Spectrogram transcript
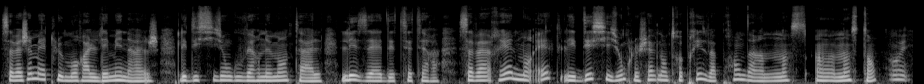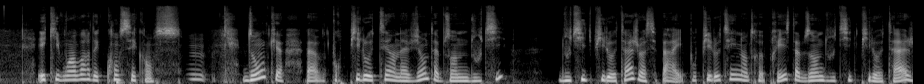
ça va jamais être le moral des ménages, les décisions gouvernementales, les aides, etc. Ça va réellement être les décisions que le chef d'entreprise va prendre à un, un instant. Et qui vont avoir des conséquences. Mm. Donc, bah, pour piloter un avion, tu as besoin d'outils d'outils de pilotage, c'est pareil. Pour piloter une entreprise, tu as besoin d'outils de pilotage.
